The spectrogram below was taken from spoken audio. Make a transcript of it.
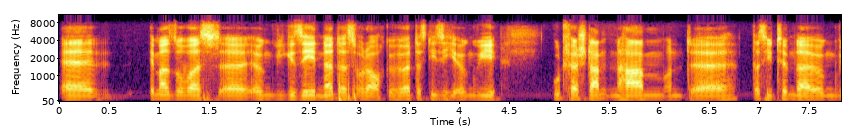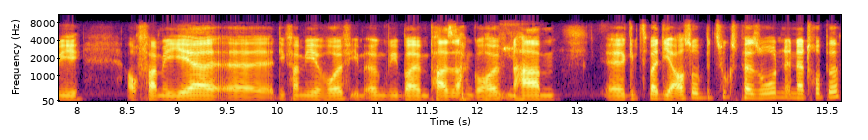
äh, immer sowas äh, irgendwie gesehen, ne? Das, oder auch gehört, dass die sich irgendwie gut verstanden haben und äh, dass sie Tim da irgendwie auch familiär, äh, die Familie Wolf ihm irgendwie bei ein paar Sachen geholfen haben. Äh, Gibt es bei dir auch so Bezugspersonen in der Truppe?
